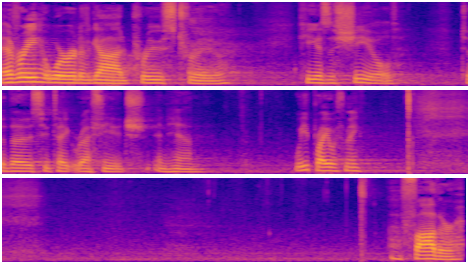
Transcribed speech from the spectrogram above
Every word of God proves true. He is a shield to those who take refuge in him. Will you pray with me? Father,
